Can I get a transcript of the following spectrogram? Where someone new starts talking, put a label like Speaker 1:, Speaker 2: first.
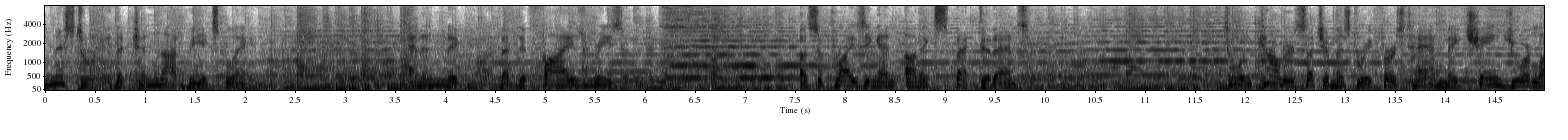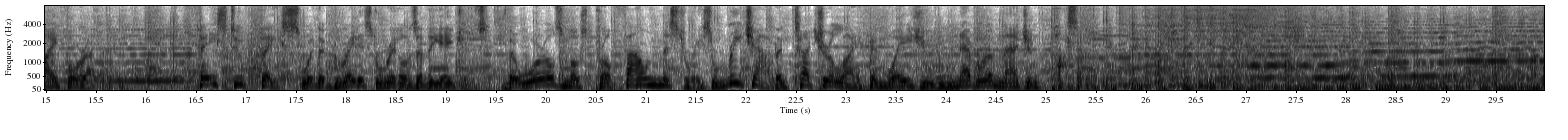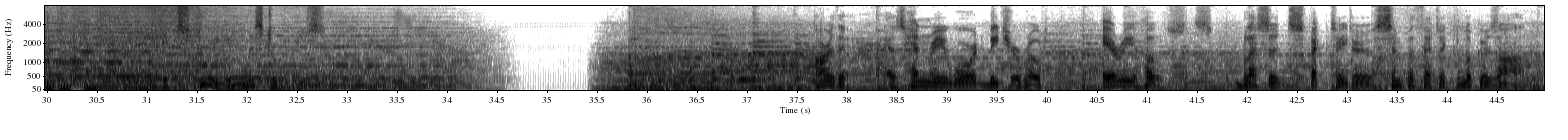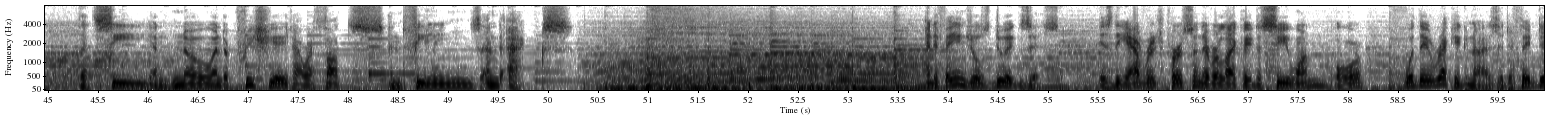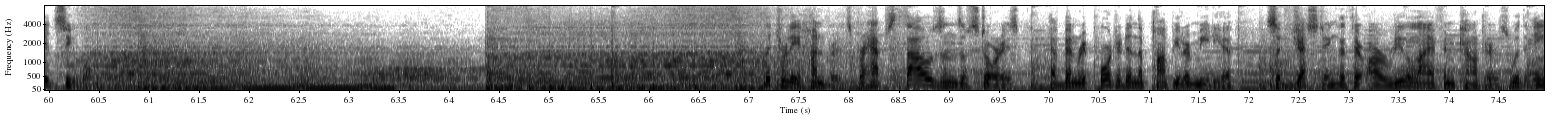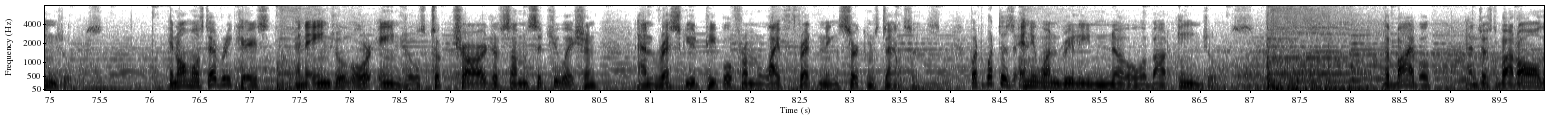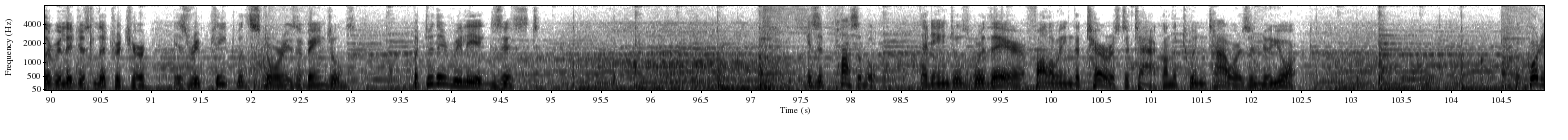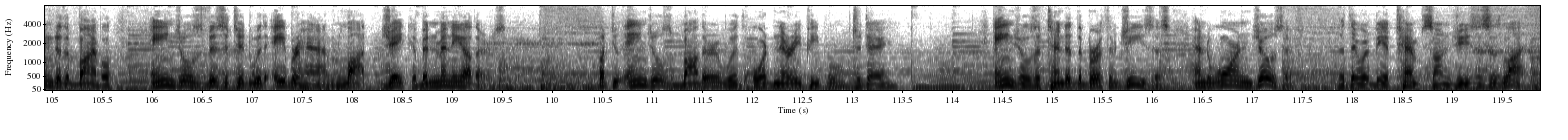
Speaker 1: mystery that cannot be explained. An enigma that defies reason. A surprising and unexpected answer. To encounter such a mystery firsthand may change your life forever. Face to face with the greatest riddles of the ages, the world's most profound mysteries reach out and touch your life in ways you never imagined possible. Extreme Mysteries.
Speaker 2: Are there, as Henry Ward Beecher wrote, airy hosts, blessed spectators, sympathetic lookers on, that see and know and appreciate our thoughts and feelings and acts? And if angels do exist, is the average person ever likely to see one, or would they recognize it if they did see one? Literally hundreds, perhaps thousands of stories have been reported in the popular media suggesting that there are real-life encounters with angels. In almost every case, an angel or angels took charge of some situation and rescued people from life-threatening circumstances. But what does anyone really know about angels? The Bible, and just about all the religious literature, is replete with stories of angels. But do they really exist? Is it possible that angels were there following the terrorist attack on the Twin Towers in New York? According to the Bible, angels visited with Abraham, Lot, Jacob, and many others. But do angels bother with ordinary people today? Angels attended the birth of Jesus and warned Joseph that there would be attempts on Jesus' life.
